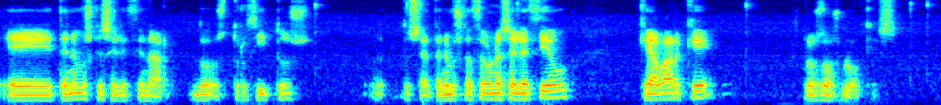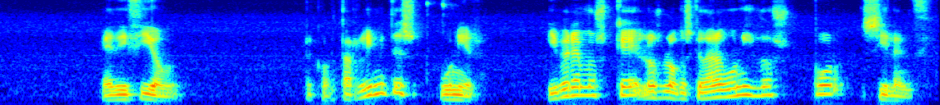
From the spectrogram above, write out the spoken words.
Eh, tenemos que seleccionar dos trocitos, o sea, tenemos que hacer una selección que abarque los dos bloques. Edición, recortar límites, unir. Y veremos que los bloques quedarán unidos por silencio.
